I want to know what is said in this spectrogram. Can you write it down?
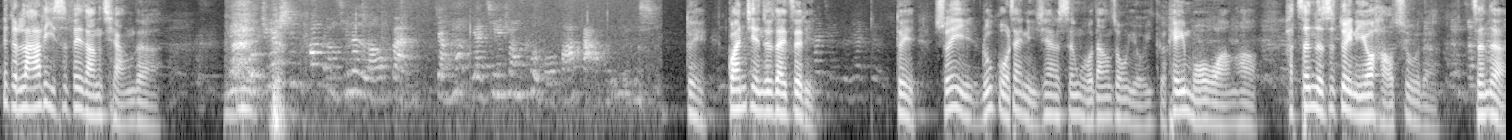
那个拉力是非常强的。对，关键就在这里。对，所以如果在你现在的生活当中有一个黑魔王哈，他真的是对你有好处的，真的。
